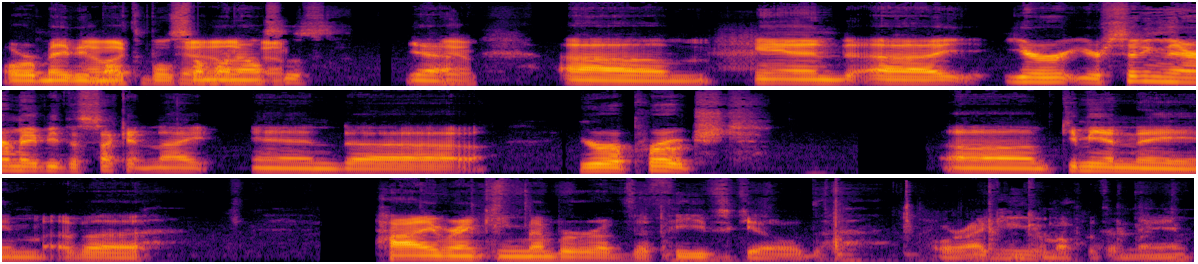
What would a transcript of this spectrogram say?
or maybe like- multiple yeah, someone like that. else's. Yeah. Um, and uh, you're you're sitting there maybe the second night, and uh, you're approached. Um, give me a name of a high-ranking member of the Thieves Guild, or I can come up with a name.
